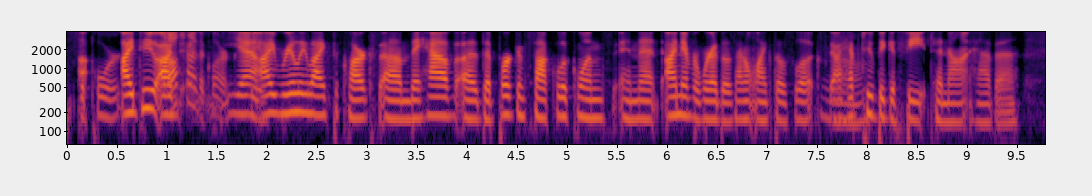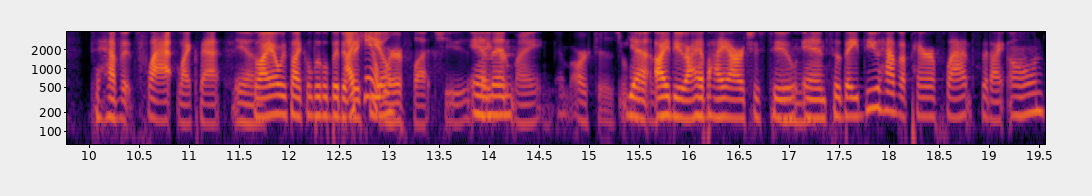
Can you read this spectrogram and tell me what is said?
support. I do. But I, I'll try the Clarks. Yeah, too. I really like the Clarks. Um, they have uh, the Birkenstock look ones, and that I never wear those. I don't like those looks. I have too big of feet to not have a to have it flat like that. Yeah. So I always like a little bit of I a can't heel. wear flat shoes. And they then- hurt my arches. Or yeah, whatever. I do. I have high arches too, Mm-hmm. and so they do have a pair of flats that I own.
